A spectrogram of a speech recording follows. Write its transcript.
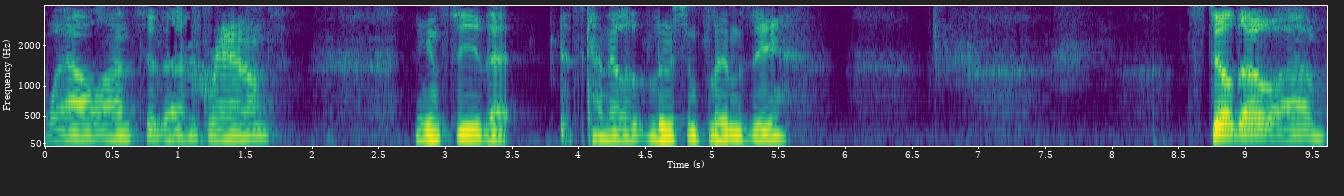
well onto the ground. You can see that it's kind of loose and flimsy. Still though, um,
